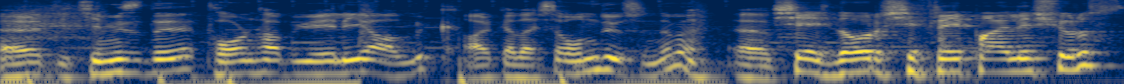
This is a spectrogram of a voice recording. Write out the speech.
Evet ikimiz de Pornhub üyeliği aldık arkadaşlar. Onu diyorsun değil mi? Evet. Şey doğru şifreyi paylaşıyoruz.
